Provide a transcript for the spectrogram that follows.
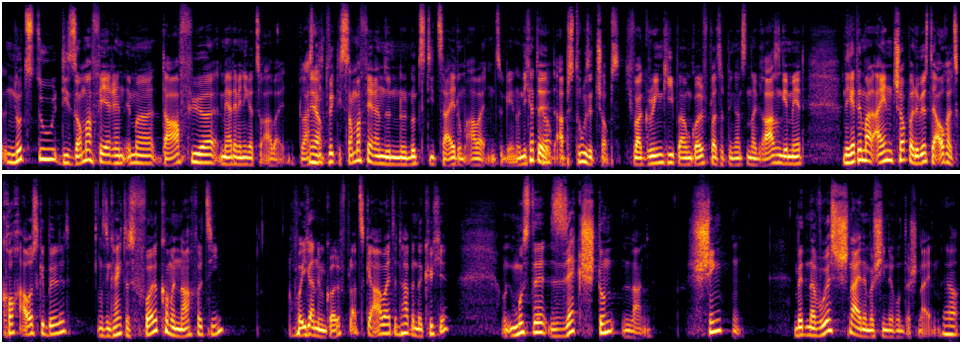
nutzt du die Sommerferien immer dafür, mehr oder weniger zu arbeiten. Du hast Ja. nicht wirklich Sommerferien, sondern du nutzt die Zeit, um arbeiten zu gehen. Und ich hatte Ja. abstruse Jobs. Ich war Greenkeeper am Golfplatz, habe den ganzen Tag Rasen gemäht. Und ich hatte mal einen Job, weil du wirst ja auch als Koch ausgebildet. Deswegen kann ich das vollkommen nachvollziehen, wo ich an einem Golfplatz gearbeitet habe, in der Küche und musste sechs Stunden lang Schinken mit einer Wurstschneidemaschine runterschneiden. Ja.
